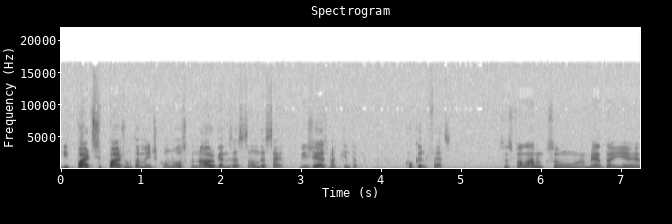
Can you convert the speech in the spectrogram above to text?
e participar juntamente conosco na organização dessa 25ª Cooking Fest. Vocês falaram que são, a meta aí é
